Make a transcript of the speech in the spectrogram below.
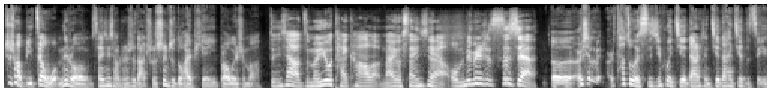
至少比在我们那种三线小城市打车甚至都还便宜，不知道为什么。等一下，怎么又抬咖了？哪有三线啊？我们那边是四线。呃，而且每而他作为司机会接单，而且接单还接的贼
